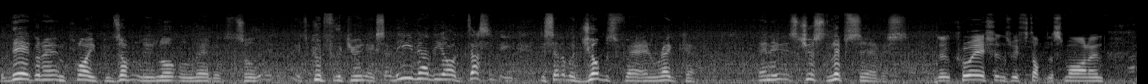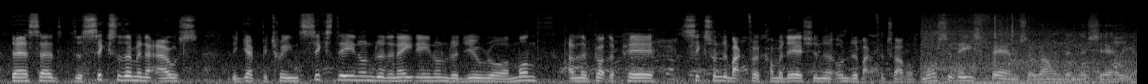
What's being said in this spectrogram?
that they're going to employ predominantly local labour, so it's good for the community. And they even had the audacity to set up a jobs fair in Redcar, and it's just lip service. The Croatians we've stopped this morning, they said there's six of them in a house, they get between 1600 and 1800 euro a month and they've got to pay 600 back for accommodation and 100 back for travel. Most of these firms around in this area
